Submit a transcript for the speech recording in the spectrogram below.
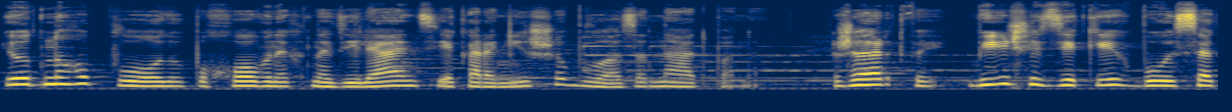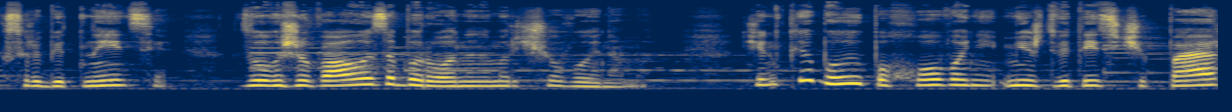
і одного плоду, похованих на ділянці, яка раніше була занедбана. Жертви, більшість з яких були секс-робітниці, зловживали забороненими речовинами. Жінки були поховані між 2001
